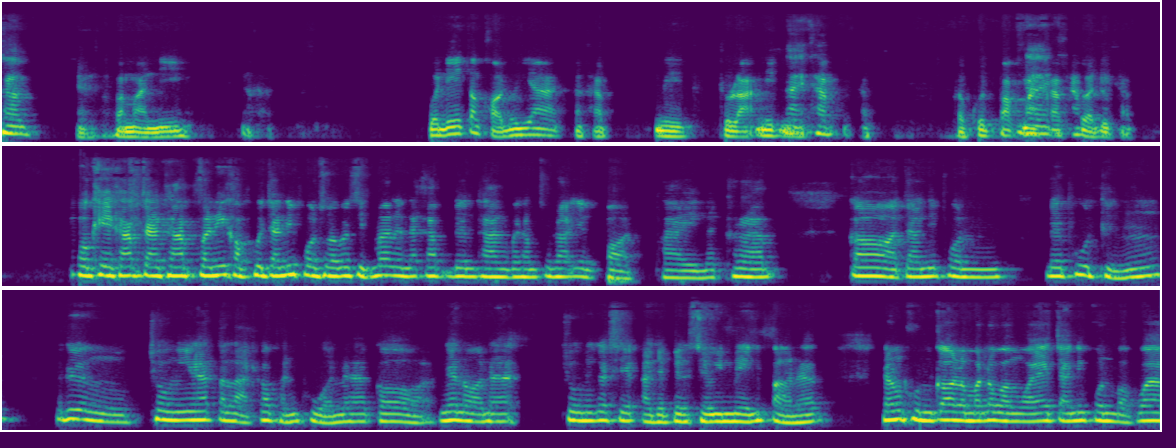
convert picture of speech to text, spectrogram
ครับนะประมาณนี้นะครับวันนี้ต้องขออนุญาตนะครับ มีธุระนิดนึได้งครับขอบคุณป๊อกมากครับได้ครับสวัสดีครับ โอเคครับอาจารย์ครับ วันนี้ขอบคุณอาจารย์นิพนธ์สวรรณประสิทธิ์มากเลยนะครับ เดินทางไปทำธุระอย่างปลอดภัยนะครับ ก็อาจารย์นิพนธ์ได้พูดถึงเรื่องช่วงนี้นะตลาดก็ผันผวนนะฮะก็แน่นอนนะช่วงนี้ก็อาจจะเป็นเซลล์อินเมย์หรือเปล่านะครับนักลงทุนก็ระมัดระวังไว้อาจารย์นิพนธ์บอกว่า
